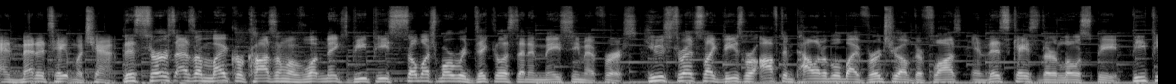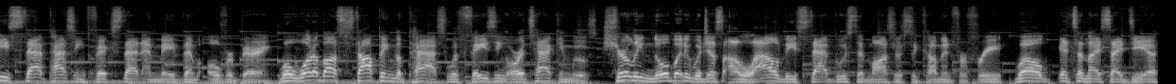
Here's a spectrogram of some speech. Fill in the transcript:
and Meditate Machamp. This serves as a microcosm of what makes BP so much more ridiculous than it may seem at first. Huge threats like these were often palatable by virtue of their flaws, in this case their low speed. BP's stat passing fixed that and made them overbearing. Well, what about stopping the pass with phasing or attacking moves? Surely nobody would just allow these stat boosted monsters to come in for free? Well, it's a nice idea,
